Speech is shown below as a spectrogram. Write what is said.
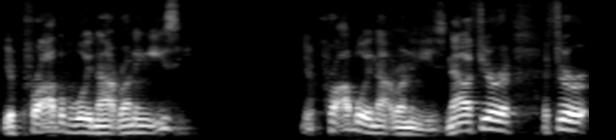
you're probably not running easy. You're probably not running easy. Now, if you're if you're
